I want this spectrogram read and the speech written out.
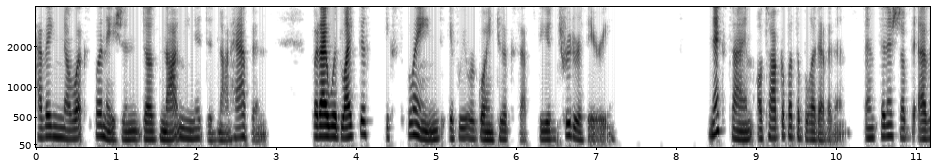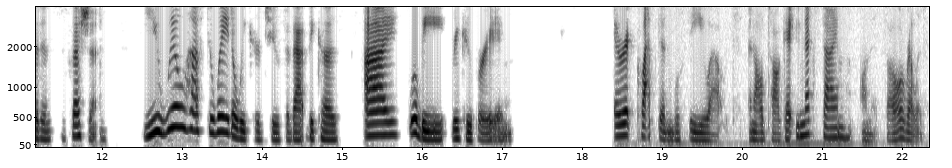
having no explanation does not mean it did not happen, but I would like this explained if we were going to accept the intruder theory. Next time, I'll talk about the blood evidence and finish up the evidence discussion. You will have to wait a week or two for that because I will be recuperating. Eric Clapton will see you out, and I'll talk at you next time on It's All Relative.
